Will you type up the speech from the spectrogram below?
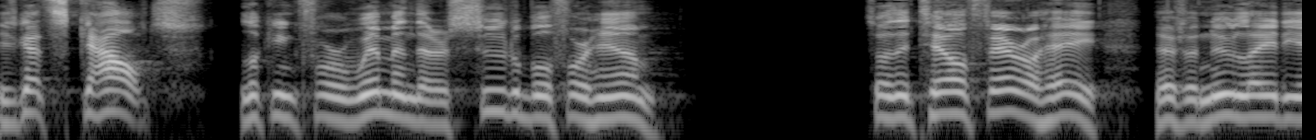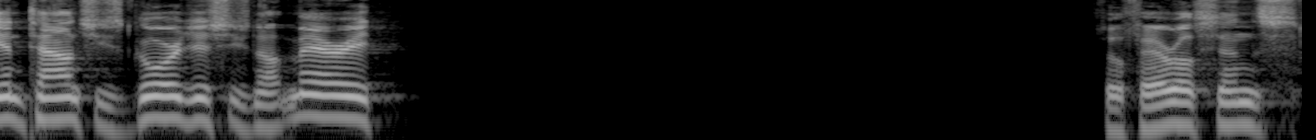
He's got scouts looking for women that are suitable for him. So they tell Pharaoh, hey, there's a new lady in town. She's gorgeous. She's not married. So Pharaoh sends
